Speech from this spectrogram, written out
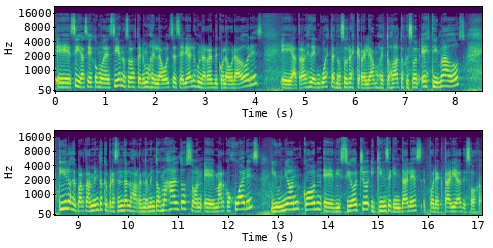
Eh, sí, así es como decías, nosotros tenemos en la Bolsa de Cereales una red de colaboradores, eh, a través de encuestas nosotros es que relevamos estos datos que son estimados y los departamentos que presentan los arrendamientos más altos son eh, Marco Juárez y Unión con 18 y 15 quintales por hectárea de soja.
